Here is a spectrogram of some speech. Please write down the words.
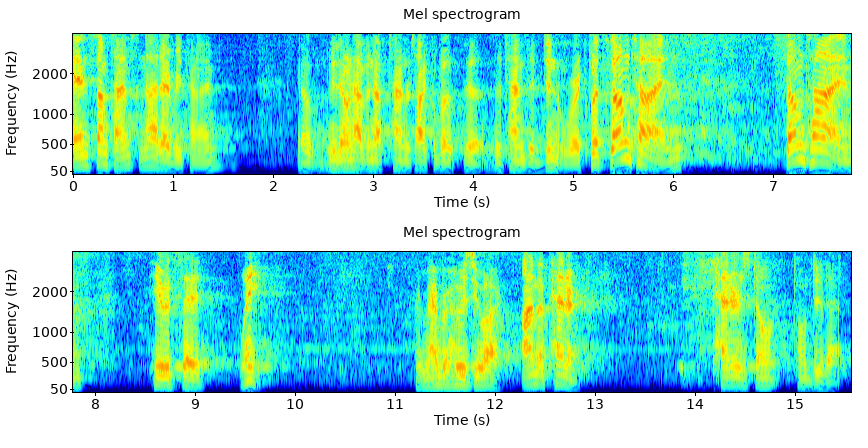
And sometimes, not every time, you know, we don't have enough time to talk about the, the times that didn't work, but sometimes, sometimes he would say, wait, remember whose you are. I'm a penner. Penners don't, don't do that.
